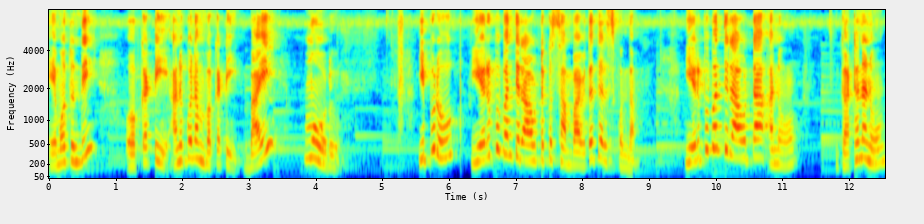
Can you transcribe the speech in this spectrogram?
ఏమవుతుంది? ఒకటి అనుకూలం ఒకటి బై మూడు. ఇప్పుడు ఎరుపు బంతి రావుటకు సంభావ్యత తెలుసుకుందాం. ఎరుపు బంతి రావుట అను ఘటనను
